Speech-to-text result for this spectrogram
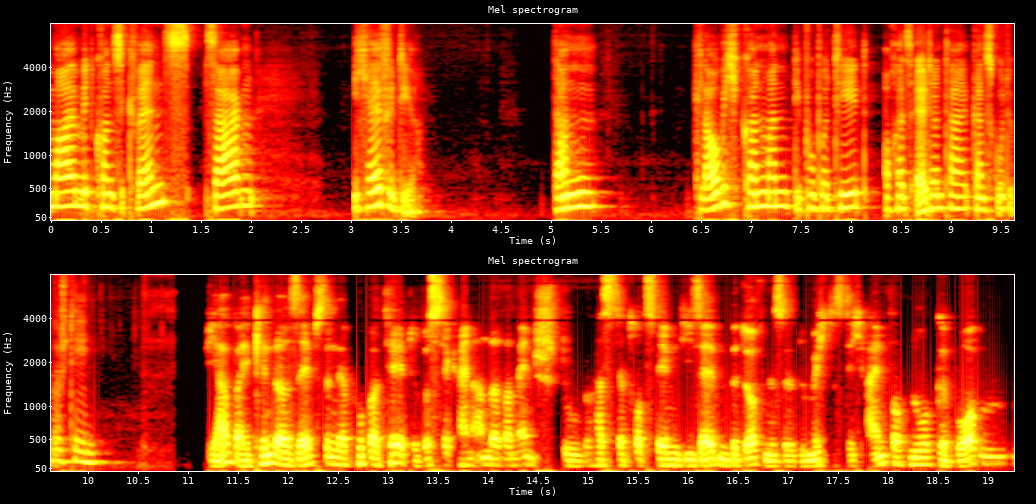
mal mit Konsequenz sagen, ich helfe dir dann glaube ich, kann man die Pubertät auch als Elternteil ganz gut überstehen. Ja, bei Kindern selbst in der Pubertät, du wirst ja kein anderer Mensch. Du hast ja trotzdem dieselben Bedürfnisse. Du möchtest dich einfach nur geborgen,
